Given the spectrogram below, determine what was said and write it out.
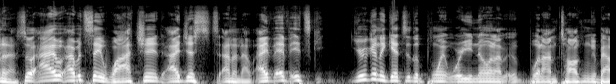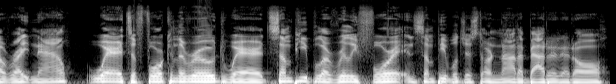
don't know. So I I would say watch it. I just I don't know. I if it's you're gonna get to the point where you know what I'm what I'm talking about right now, where it's a fork in the road, where some people are really for it and some people just are not about it at all.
